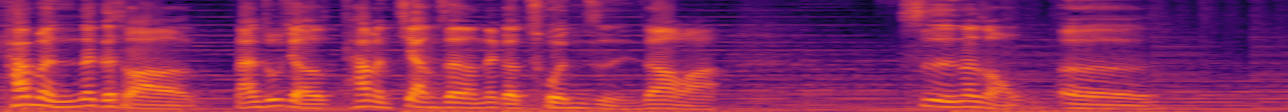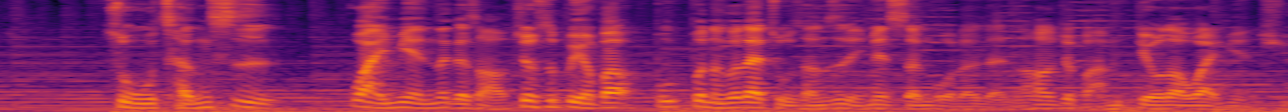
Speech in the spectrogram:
他们那个什么男主角他们降生的那个村子，你知道吗？是那种呃主城市外面那个什么，就是不有不不不能够在主城市里面生活的人，然后就把他们丢到外面去，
